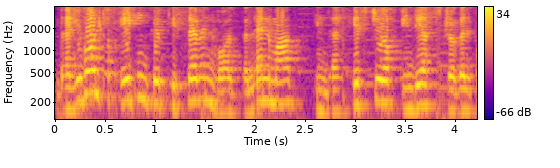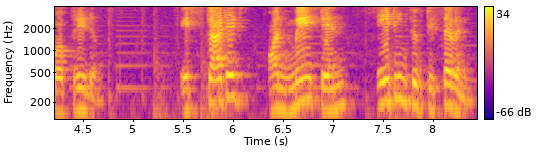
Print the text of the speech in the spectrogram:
The Revolt of 1857 was the landmark in the history of India's struggle for freedom. It started on May 10, 1857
